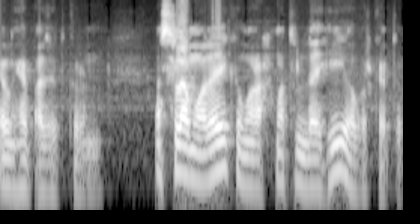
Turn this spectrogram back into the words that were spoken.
এবং হেফাজত করুন। আসসালামু আলাইকুম রহমতুল্লাহি ওবরকাতুহ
